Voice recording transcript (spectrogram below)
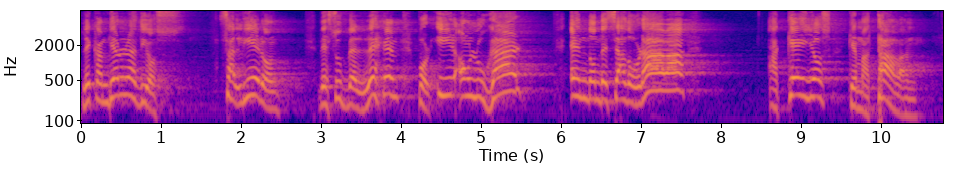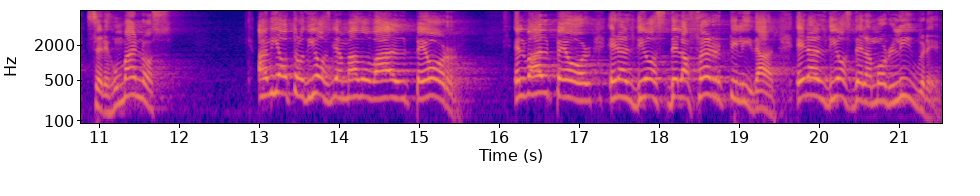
Le cambiaron a Dios. Salieron de su Belén por ir a un lugar en donde se adoraba a aquellos que mataban seres humanos. Había otro dios llamado Baal Peor. El Baal Peor era el dios de la fertilidad, era el dios del amor libre.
